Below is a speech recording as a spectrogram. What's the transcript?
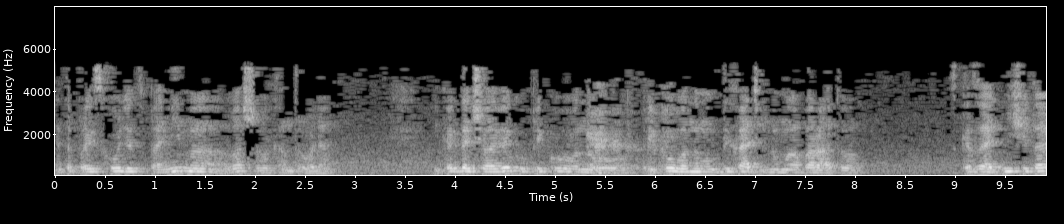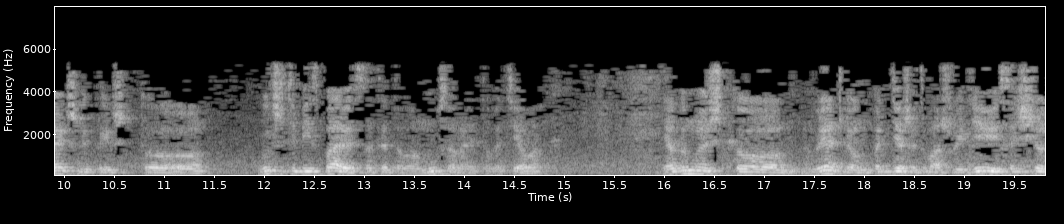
Это происходит помимо вашего контроля. И когда человеку, прикованному, прикованному к дыхательному аппарату, сказать, не считаешь ли ты, что лучше тебе избавиться от этого мусора, этого тела, я думаю, что вряд ли он поддержит вашу идею и сочтет,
